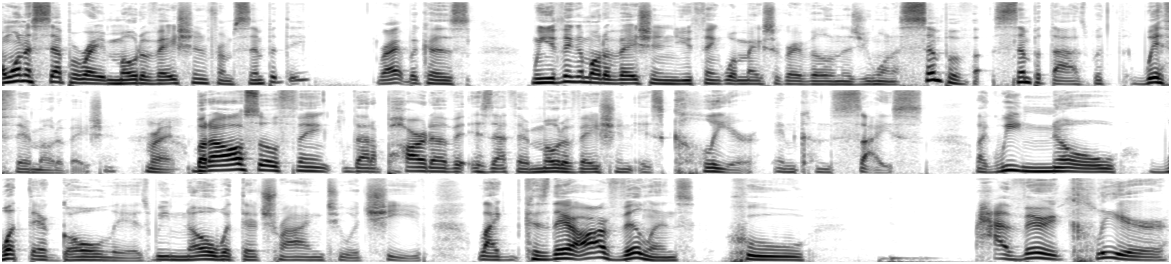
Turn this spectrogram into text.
want to separate motivation from sympathy, right? Because when you think of motivation, you think what makes a great villain is you want to sympathize with with their motivation. Right. But I also think that a part of it is that their motivation is clear and concise. Like we know what their goal is. We know what they're trying to achieve. Like cuz there are villains who have very clear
